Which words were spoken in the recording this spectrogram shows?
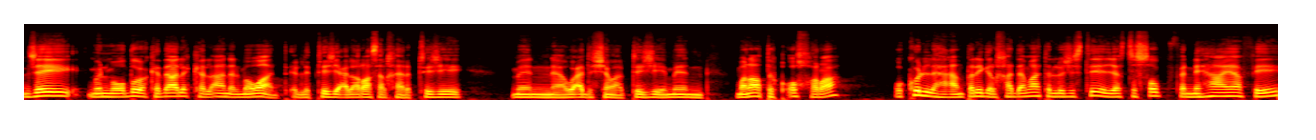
جاي من موضوع كذلك الآن المواد اللي بتيجي على رأس الخير بتيجي من وعد الشمال بتيجي من مناطق أخرى وكلها عن طريق الخدمات اللوجستية جالسه تصب في النهاية في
